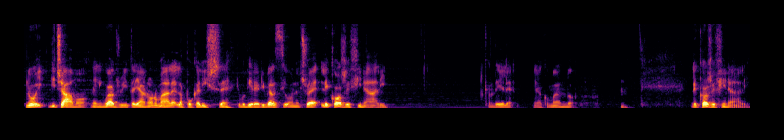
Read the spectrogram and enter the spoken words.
noi diciamo nel linguaggio italiano normale l'apocalisse, che vuol dire rivelazione, cioè le cose finali candele, mi raccomando, le cose finali.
